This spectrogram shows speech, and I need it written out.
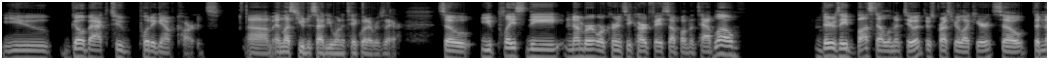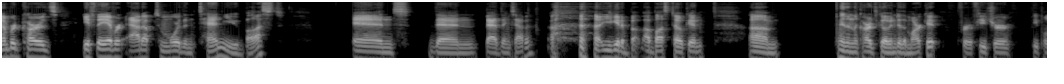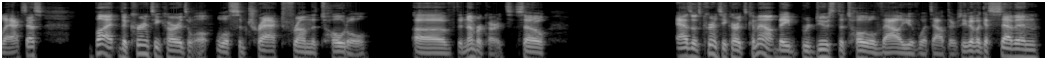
you go back to putting out cards, um, unless you decide you want to take whatever's there. So you place the number or currency card face up on the tableau. There's a bust element to it. There's press your luck here. So the numbered cards, if they ever add up to more than 10, you bust. And then bad things happen. you get a, a bust token. Um, and then the cards go into the market for future people to access. But the currency cards will, will subtract from the total of the number cards. So as those currency cards come out, they reduce the total value of what's out there. So if you have like a seven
